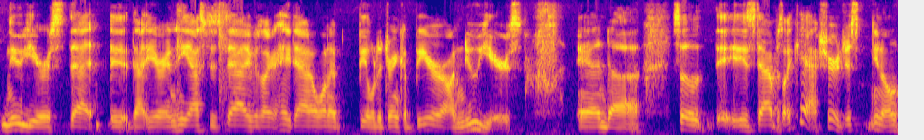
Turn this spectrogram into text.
New Year's that uh, that year, and he asked his dad. He was like, "Hey, Dad, I want to be able to drink a beer on New Year's," and uh, so his dad was like, "Yeah, sure, just you know,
